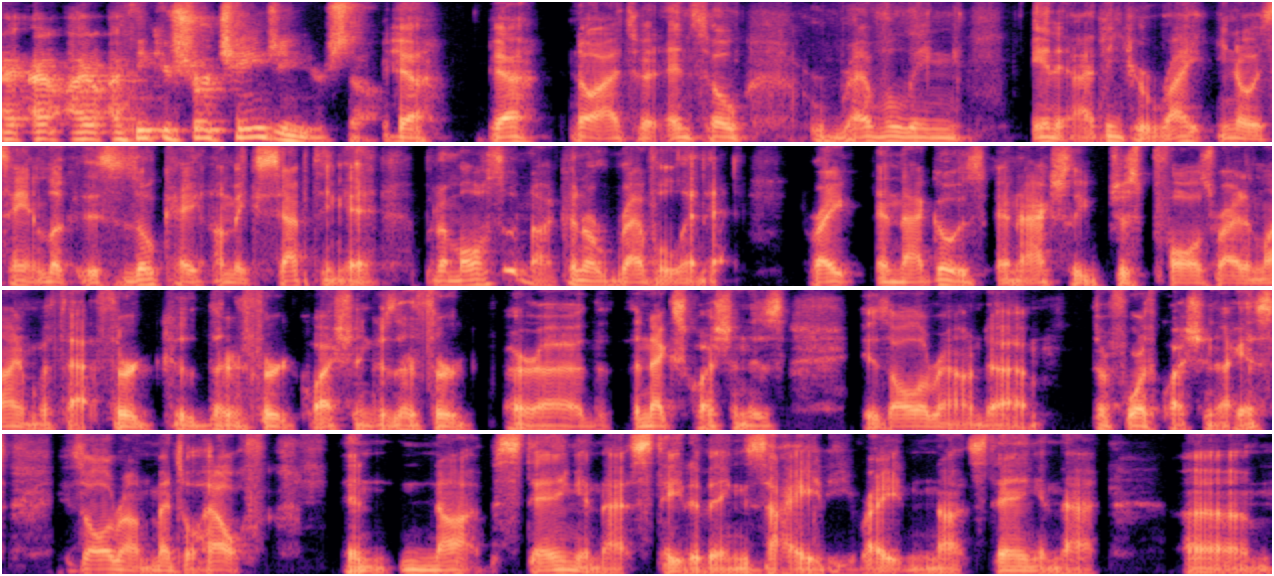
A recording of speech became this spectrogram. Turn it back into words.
I, I, I think you're shortchanging yourself. Yeah. Yeah. No, that's it. And so reveling in it, I think you're right. You know, it's saying, look, this is okay. I'm accepting it, but I'm also not going to revel in it. Right. And that goes and actually just falls right in line with that third, their third question, because their third or uh, the, the next question is, is all around, um, their fourth question, I guess, is all around mental health and not staying in that state of anxiety. Right. And not staying in that, um,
